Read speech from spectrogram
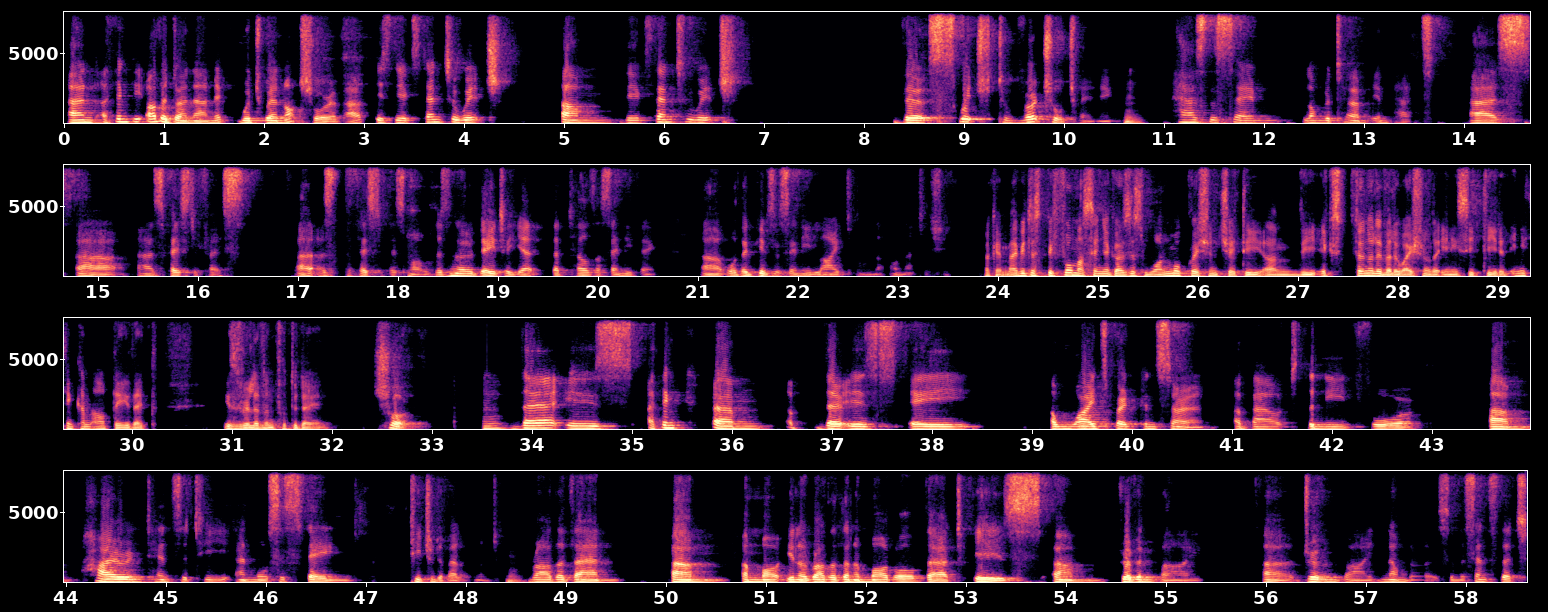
And I think the other dynamic, which we're not sure about, is the extent to which um, the extent to which the switch to virtual training hmm. has the same longer term impact as uh, as face to face uh, as the face to face model. There's no data yet that tells us anything uh, or that gives us any light on, the, on that issue. Okay, maybe just before Masenya goes, just one more question, Chetty. Um, the external evaluation of the NECT, did anything come out there that is relevant for today? Sure. Um, there is, I think, um, uh, there is a, a widespread concern about the need for um, higher intensity and more sustained teacher development mm. rather than um, a you know, rather than a model that is um, driven by uh, driven by numbers in the sense that,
